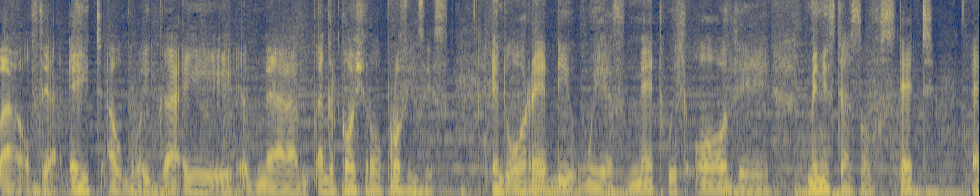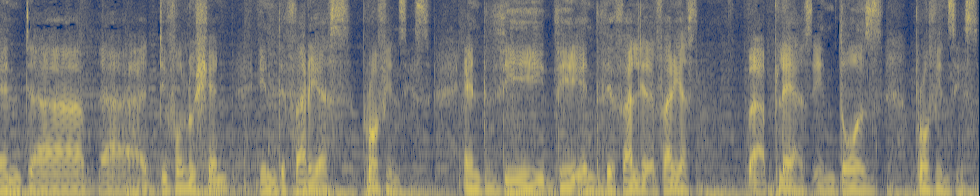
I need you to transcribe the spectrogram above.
uh, of the eight uh, um, um, agricultural provinces. And already we have met with all the ministers of state and uh, uh, devolution in the various provinces and the the and the various uh, players in those provinces.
